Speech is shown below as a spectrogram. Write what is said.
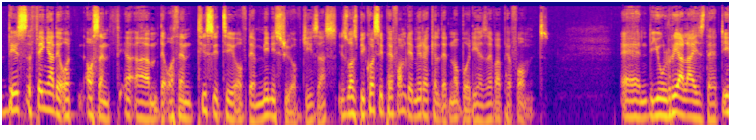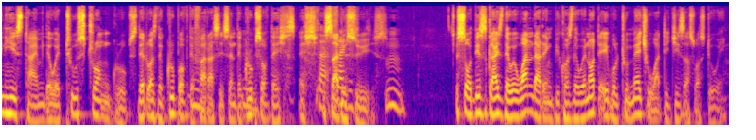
this thing are the um, the authenticity of the ministry of Jesus. It was because he performed a miracle that nobody has ever performed. And you'll realize that in his time there were two strong groups. That was the group of the Mm. Pharisees and the Mm. groups of the Sh- Sh- Sa- Sadducees. Mm. So these guys they were wondering because they were not able to match what Jesus was doing.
